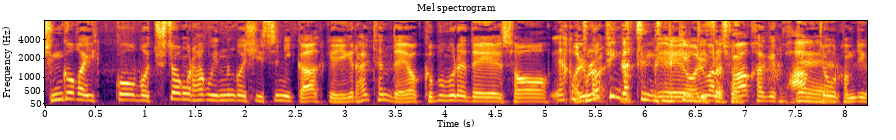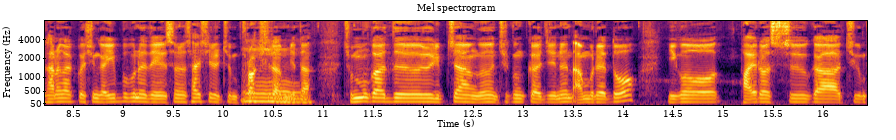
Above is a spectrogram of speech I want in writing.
증거가 있고 뭐 추정을 하고 있는 것이 있으니까 그렇게 얘기를 할 텐데요. 그 부분에 대해서 약간 얼마, 블러핑 같은 예, 느낌이 얼마나 있어서. 정확하게 과학적으로 네. 검증 가능할 것인가 이 부분에 대해서는 사실 좀 불확실합니다. 음. 전문가들 입장은 지금까지는 아무래도 이거 바이러스가 지금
